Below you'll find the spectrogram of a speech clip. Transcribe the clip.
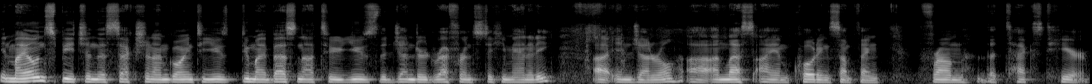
In my own speech in this section, I'm going to use, do my best not to use the gendered reference to humanity uh, in general, uh, unless I am quoting something from the text here.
